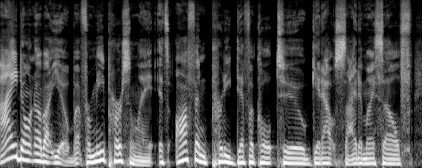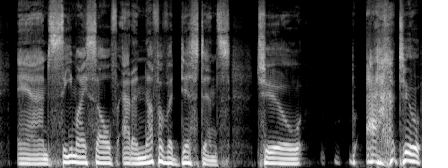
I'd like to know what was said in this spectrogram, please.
I don't know about you, but for me personally, it's often pretty difficult to get outside of myself and see myself at enough of a distance to to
